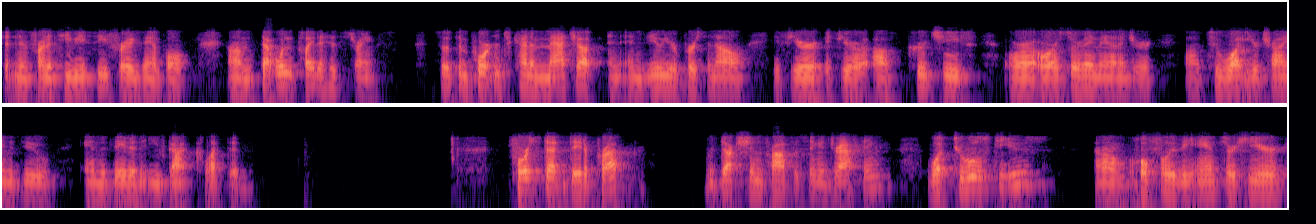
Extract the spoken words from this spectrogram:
sitting in front of TBC, for example, um, that wouldn't play to his strengths. So it's important to kind of match up and, and view your personnel if you're if you're a crew chief or or a survey manager uh, to what you're trying to do and the data that you've got collected. Four-step data prep, reduction, processing, and drafting. What tools to use? Um, hopefully the answer here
